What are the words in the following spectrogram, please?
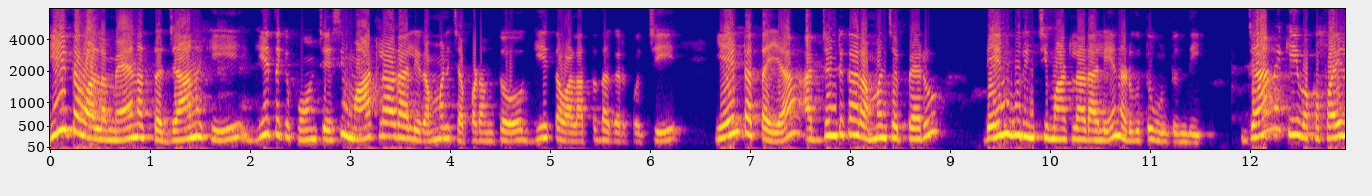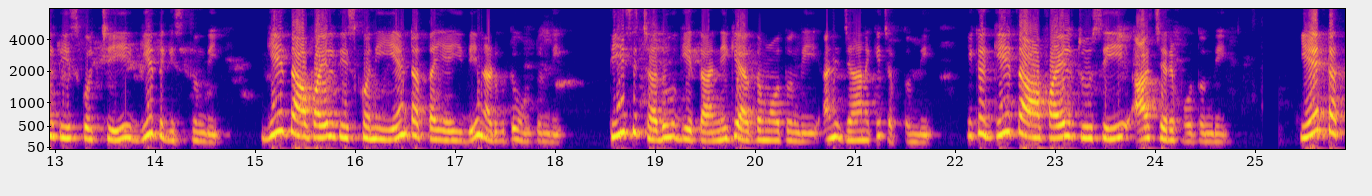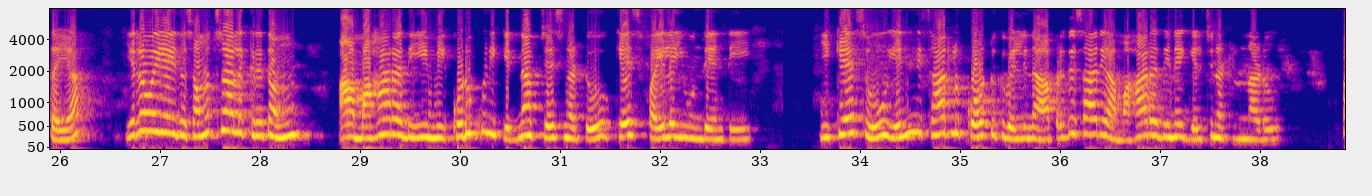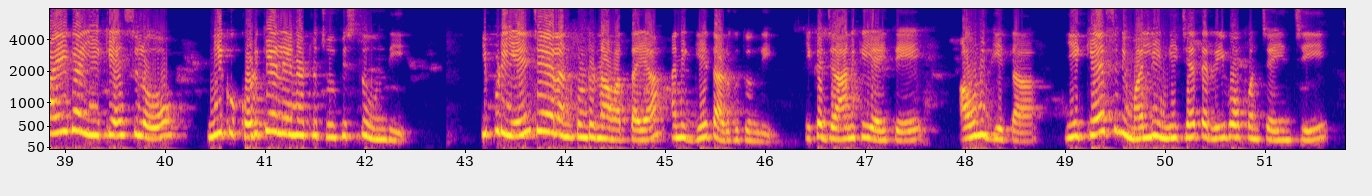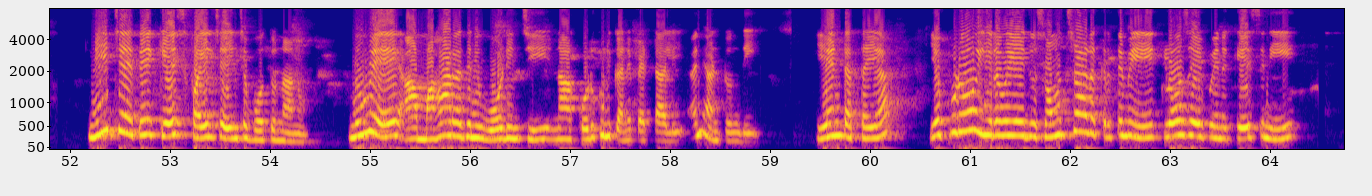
గీత వాళ్ళ మేనత్త జానకి గీతకి ఫోన్ చేసి మాట్లాడాలి రమ్మని చెప్పడంతో గీత వాళ్ళ అత్త దగ్గరకు వచ్చి ఏంటత్తయ్య అర్జెంటుగా రమ్మని చెప్పారు? దేని గురించి మాట్లాడాలి అని అడుగుతూ ఉంటుంది. జానకి ఒక ఫైల్ తీసుకొచ్చి గీతకిస్తుంది గీత ఆ ఫైల్ తీసుకొని ఏంటత్తయ్య ఇది అని అడుగుతూ ఉంటుంది. తీసి చదువు గీత నీకే అర్థమవుతుంది అని జానకి చెప్తుంది. ఇక గీత ఆ ఫైల్ చూసి ఆశ్చర్యపోతుంది. ఏంటత్తయ్య ఇరవై ఐదు సంవత్సరాల క్రితం ఆ మహారథి మీ కొడుకుని కిడ్నాప్ చేసినట్టు కేసు ఫైల్ అయి ఉందేంటి? ఈ కేసు ఎన్నిసార్లు కోర్టుకు వెళ్ళినా ప్రతిసారి ఆ మహారథినే గెలిచినట్లున్నాడు. పైగా ఈ కేసులో నీకు కొడుకే లేనట్లు చూపిస్తూ ఉంది. ఇప్పుడు ఏం చేయాలనుకుంటున్నావు అత్తయ్య? అని గీత అడుగుతుంది. ఇక జానకి అయితే అవును గీత ఈ కేసుని మళ్ళీ నీ చేత రీఓపెన్ చేయించి నీ చేతే కేసు ఫైల్ చేయించబోతున్నాను. నువ్వే ఆ మహారథిని ఓడించి నా కొడుకుని కనిపెట్టాలి అని అంటుంది. ఏంటత్తయ్య? ఎప్పుడో ఇరవై ఐదు సంవత్సరాల క్రితమే క్లోజ్ అయిపోయిన కేసుని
